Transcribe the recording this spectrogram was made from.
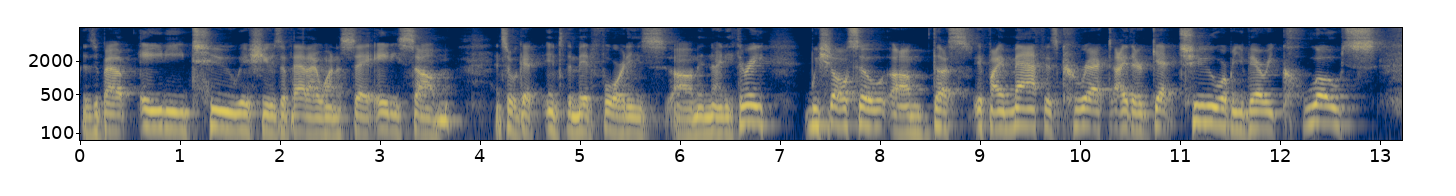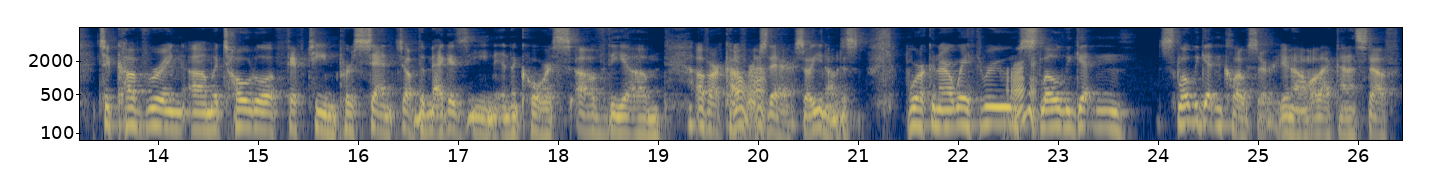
There's about 82 issues of that, I want to say, 80 some. And so we'll get into the mid 40s um, in 93. We should also, um, thus, if my math is correct, either get to or be very close to covering um, a total of 15% of the magazine in the course of the um, of our coverage there. So, you know, just working our way through, slowly getting slowly getting closer, you know, all that kind of stuff.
